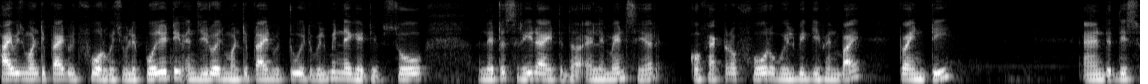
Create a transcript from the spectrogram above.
5 is multiplied with 4 which will be positive and 0 is multiplied with 2 it will be negative. So let us rewrite the elements here. Cofactor of 4 will be given by 20 and this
